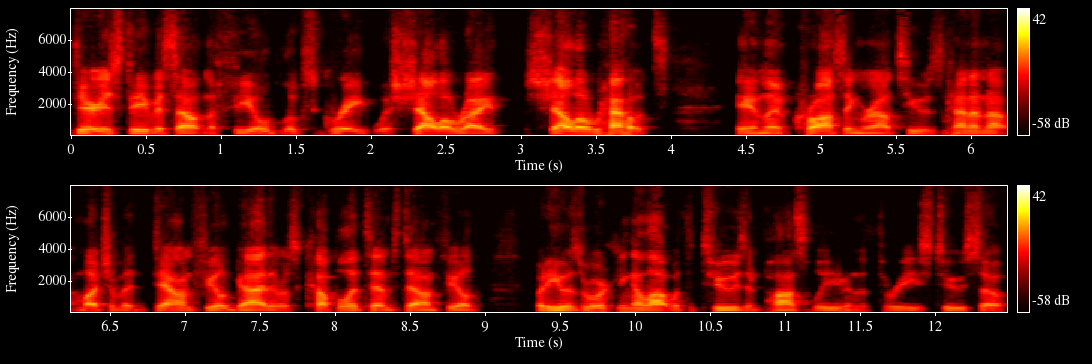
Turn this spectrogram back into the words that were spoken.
Derius Davis out in the field looks great with shallow right, shallow routes and then crossing routes. He was kind of not much of a downfield guy. There was a couple attempts downfield, but he was working a lot with the twos and possibly even the threes too. So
